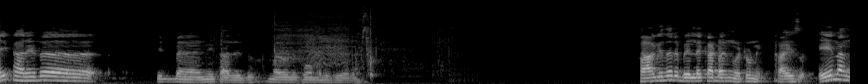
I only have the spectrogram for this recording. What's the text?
ඒ හරියට තිබ්බැන නි තරිදු. මැරුණි කෝමද කියලා. කාගෙදර බෙල්ල කඩන් වැටුනි? කයිස ඒනම්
